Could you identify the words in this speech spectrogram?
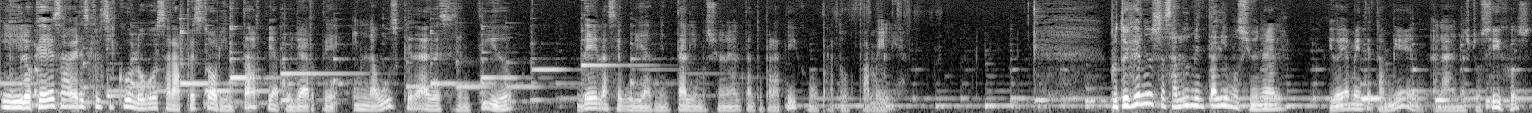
Y lo que debes saber es que el psicólogo estará presto a orientarte y apoyarte en la búsqueda de ese sentido de la seguridad mental y emocional tanto para ti como para tu familia. Proteger nuestra salud mental y emocional y obviamente también a la de nuestros hijos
